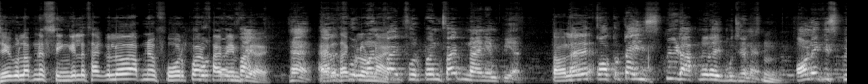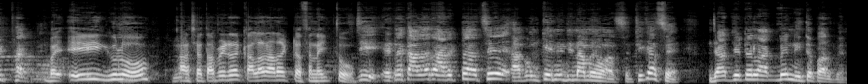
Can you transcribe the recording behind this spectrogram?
যেগুলো আপনার সিঙ্গেলে থাকলেও আপনার ফোর পয়েন্ট ফাইভ এমপি হয়। এটা থাকল নয় four point five nine ampere তাহলে কতটা স্পিড আপনারাই বুঝে নেন। অনেক স্পিড থাকবে। ভাই এইগুলো আচ্ছা তারপরে এটার কালার আর একটা আছে নাই তো? জি এটা কালার আরেকটা আছে এবং কেনেডি নামেও আছে ঠিক আছে? যার যেটা লাগবে নিতে পারবেন।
